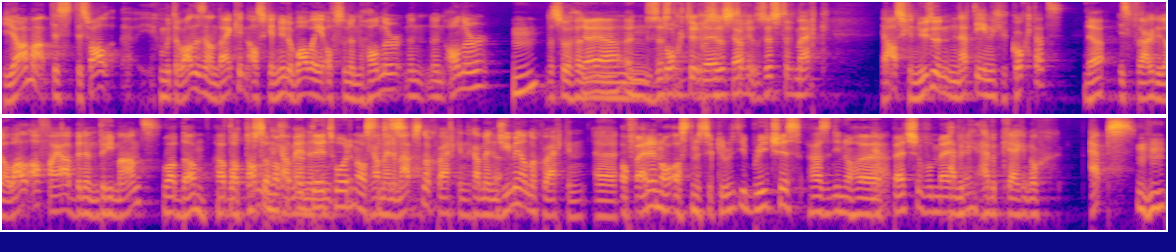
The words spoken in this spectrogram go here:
Ja, maar het is, het is wel, eh, je moet er wel eens aan denken. Als je nu een Huawei of zo'n Honor, een, een Honor, dat is zo hun Hm? Ja, ja, een dochter, zuster, ja. zustermerk. Ja, als je nu zo net een gekocht hebt, Ja, is, vraag je dat wel af van ja, binnen drie maanden. wat dan? Gaat dat toestel nog Gaat mijn- worden? Als Gaan mijn maps nog werken? Gaat mijn Gmail nog werken? Eh, Of erger nog, als er een security breach is, gaan ze die nog Ja. patchen voor mijn heb, ik, heb ik, krijg ik nog apps? Mhm.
